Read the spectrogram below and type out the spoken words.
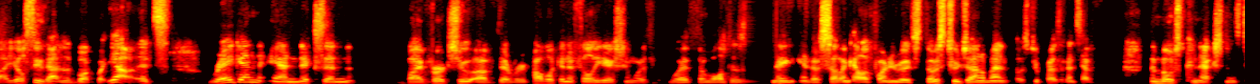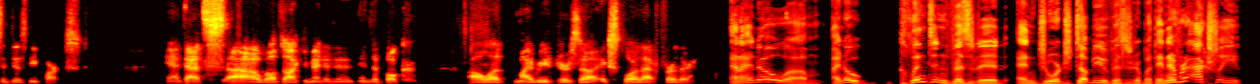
Uh, you'll see that in the book. But yeah, it's Reagan and Nixon by virtue of their Republican affiliation with with the Walt Disney and their Southern California roots, those two gentlemen, those two presidents have the most connections to Disney parks, and that's uh, well documented in, in the book. I'll let my readers uh, explore that further. And I know um, I know Clinton visited and George W. visited, but they never actually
